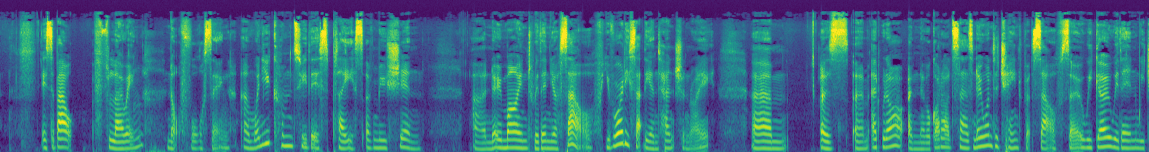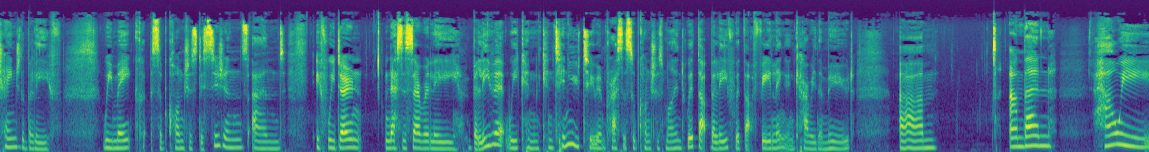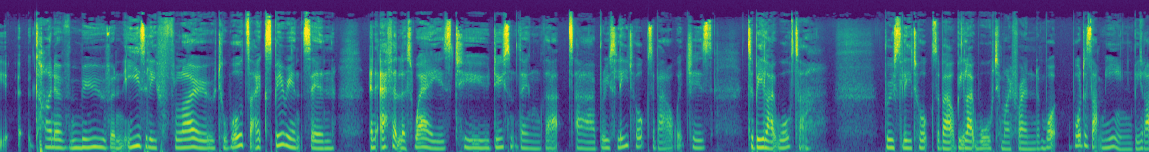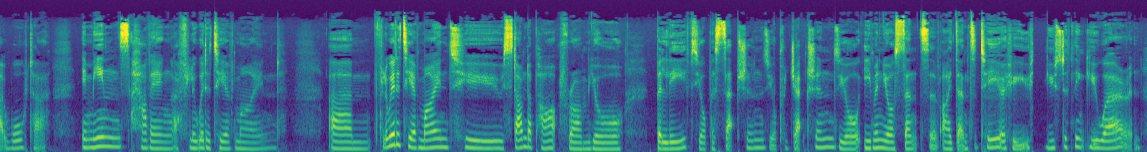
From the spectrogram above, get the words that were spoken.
it's about flowing, not forcing. And when you come to this place of Mushin, uh, no mind within yourself, you've already set the intention, right? Um, as um, Edward Art and Neville Goddard says, no one to change but self. So we go within, we change the belief, we make subconscious decisions, and if we don't necessarily believe it, we can continue to impress the subconscious mind with that belief, with that feeling, and carry the mood. Um, and then how we kind of move and easily flow towards that experience in an effortless way is to do something that uh, Bruce Lee talks about, which is to be like water. Bruce Lee talks about be like water, my friend. And what, what does that mean, be like water? It means having a fluidity of mind. Um, fluidity of mind to stand apart from your beliefs, your perceptions, your projections, your even your sense of identity or who you used to think you were, and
